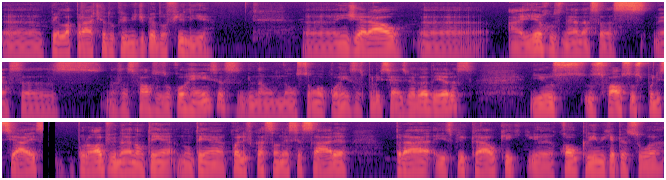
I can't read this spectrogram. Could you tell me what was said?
uh, pela prática do crime de pedofilia. Uh, em geral, uh, há erros né, nessas, nessas, nessas falsas ocorrências, que não, não são ocorrências policiais verdadeiras, e os, os falsos policiais, por óbvio, né, não têm não tem a qualificação necessária para explicar o que, qual crime que a pessoa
